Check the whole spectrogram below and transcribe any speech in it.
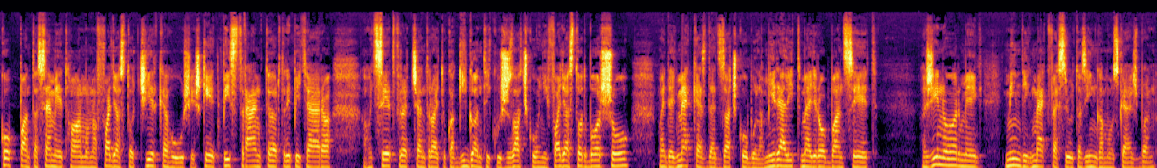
koppant a szeméthalmon a fagyasztott csirkehús és két pisztránk tört ripityára, ahogy szétfröccsent rajtuk a gigantikus zacskónyi fagyasztott borsó, majd egy megkezdett zacskóból a mirelit megy robbant szét. A zsinór még mindig megfeszült az inga mozgásban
